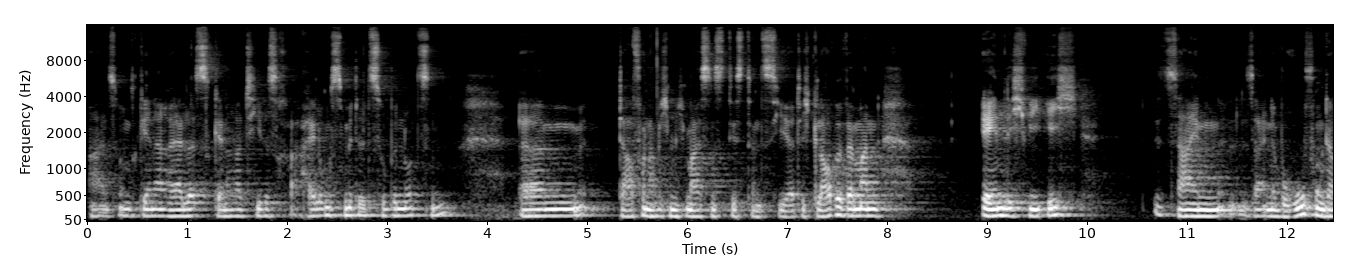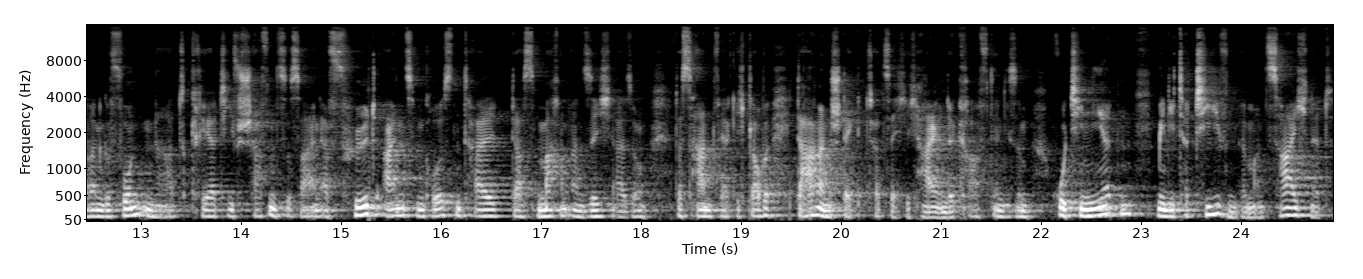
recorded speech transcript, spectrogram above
also ein generelles, generatives Heilungsmittel zu benutzen. Ähm, davon habe ich mich meistens distanziert. Ich glaube, wenn man ähnlich wie ich sein, seine Berufung daran gefunden hat, kreativ schaffend zu sein, erfüllt einen zum größten Teil das Machen an sich, also das Handwerk. Ich glaube, darin steckt tatsächlich heilende Kraft, in diesem routinierten, meditativen, wenn man zeichnet,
